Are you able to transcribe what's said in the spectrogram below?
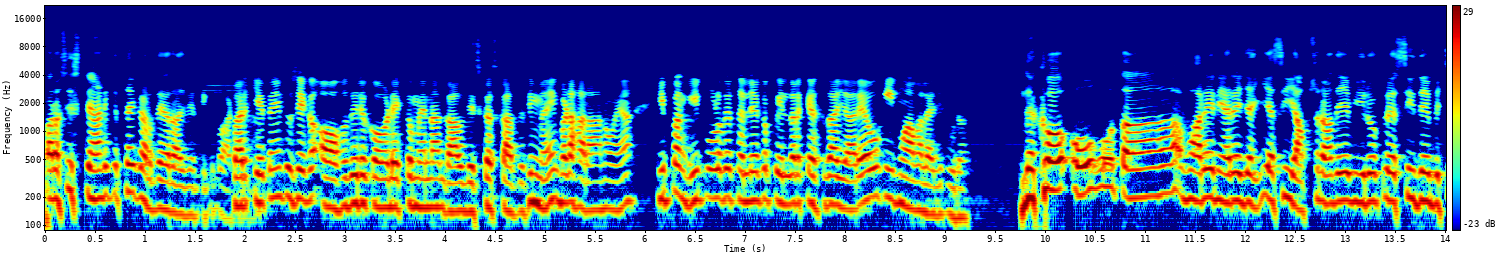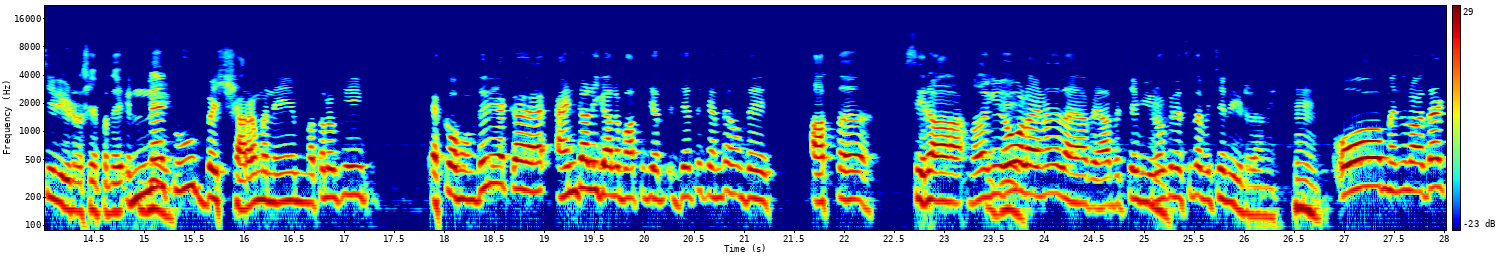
ਪਰ ਅਸੀਂ ਸਟੈਂਡ ਕਿੱਥੇ ਕਰਦੇ ਆ ਰਾਜਨੀਤਿਕ ਪਰ ਪਾਰਟੀ ਚੇਤਨ ਜੀ ਤੁਸੀਂ ਇੱਕ ਆਫ ਦੀ ਰਿਕਾਰਡ ਇੱਕ ਮੇਰੇ ਨਾਲ ਗੱਲ ਡਿਸਕਸ ਕਰਦੇ ਸੀ ਮੈਂ ਹੀ ਬੜਾ ਹੈਰਾਨ ਹੋਇਆ ਕਿ ਭੰਗੀ ਪੁਲ ਦੇ ਥੱਲੇ ਇੱਕ ਪਿੱਲਰ ਖਿਸਕਦਾ ਜਾ ਰਿਹਾ ਉਹ ਕੀ ਮਾਮਲਾ ਹੈ ਜੀ ਪੂਰਾ? ਦੇਖੋ ਉਹ ਤਾਂ ਵਾਰੇ ਨਿਆਰੇ ਜਾਈਏ ਅਸੀਂ ਅਫਸਰਾਂ ਦੇ ਬਿਊਰੋਕ੍ਰੇਸੀ ਦੇ ਵਿੱਚ ਹੀ ਲੀਡਰਸ਼ਿਪ ਦੇ। ਇੰਨੇ। ਕੁ ਬੇਸ਼ਰਮ ਨੇ ਮਤਲਬ ਕਿ ਇੱਕ ਹੁੰਦੇ ਨੇ ਇੱਕ ਐਂਡ ਵਾਲੀ ਗੱਲਬਾਤ ਤੇ ਕਹਿੰਦੇ ਹੁੰਦੇ ਅਤ ਸਿਰਾ ਮਤਲਬ ਕਿ। ਉਹ ਵਾਲਾ ਇਹਨਾਂ ਦੇ ਲਾਇਆ ਪਿਆ ਵਿੱਚੇ ਬਿਊਰੋਕ੍ਰੇਸੀ ਦੇ ਵਿੱਚੇ ਲੀਡਰਾਂ ਨੇ। ਉਹ ਮੈਨੂੰ ਲੱਗਦਾ ਇੱਕ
